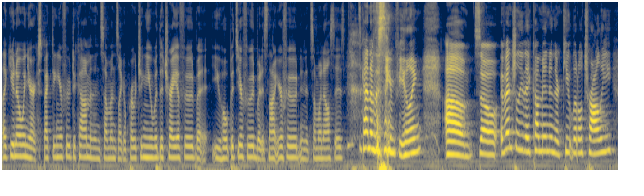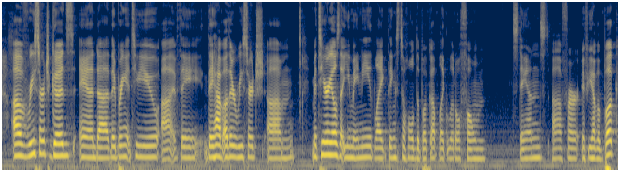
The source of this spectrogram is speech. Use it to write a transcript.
like you know when you're expecting your food to come and then someone's like approaching you with the tray of food but you hope it's your food but it's not your food and it's someone else's. It's kind of the same feeling. Um, so eventually they come in in their cute little trolley of research goods and uh, they bring it to you uh, if they they have other research um, materials that you may need like things to hold the book up like little foam stands uh, for if you have a book.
